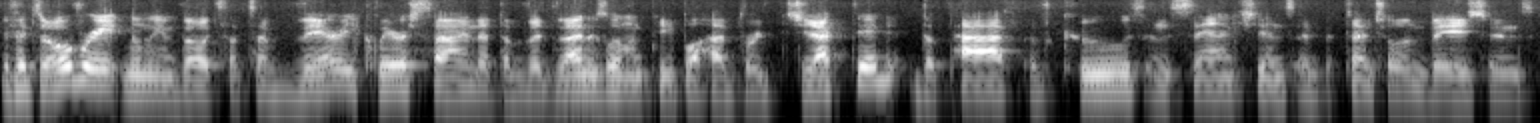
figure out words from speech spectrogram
If it's over 8 million votes, that's a very clear sign that the Venezuelan people have rejected the path of coups and sanctions and potential invasions,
